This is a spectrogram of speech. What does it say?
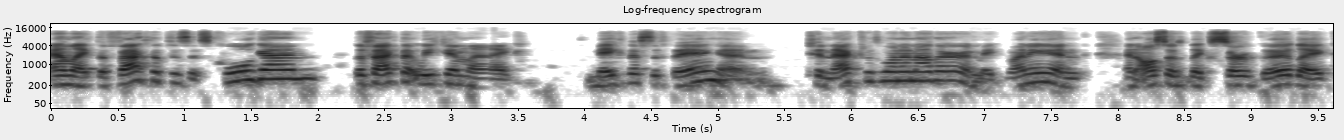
And like the fact that this is cool again, the fact that we can like make this a thing and connect with one another and make money and and also like serve good like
